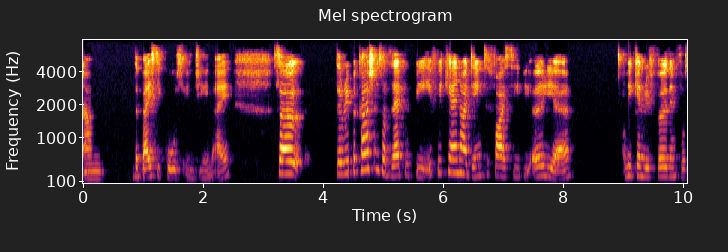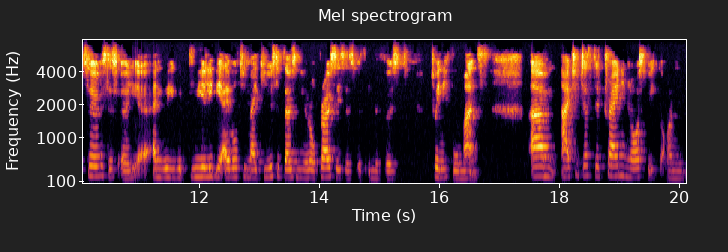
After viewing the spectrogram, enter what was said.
um, the basic course in GMA. So the repercussions of that would be if we can identify CP earlier, we can refer them for services earlier and we would really be able to make use of those neural processes within the first 24 months. Um, I actually just did training last week on,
